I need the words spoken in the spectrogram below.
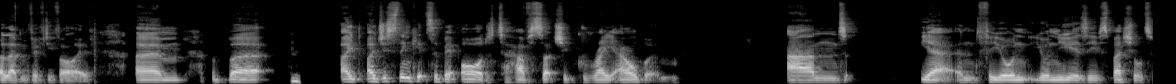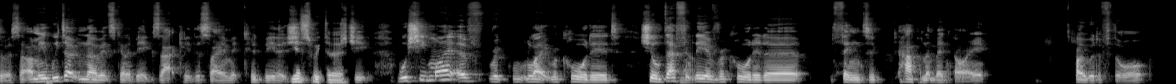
eleven fifty-five. Um, but hmm. I, I just think it's a bit odd to have such a great album, and yeah, and for your your New Year's Eve special to us. I mean, we don't know it's going to be exactly the same. It could be that Yes, we do. She well, she might have re- like recorded. She'll definitely have recorded a thing to happen at midnight. I would have thought,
